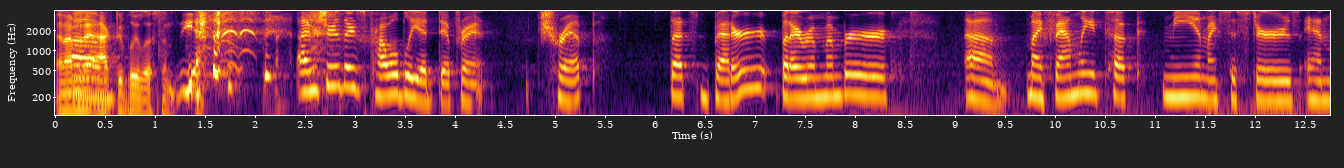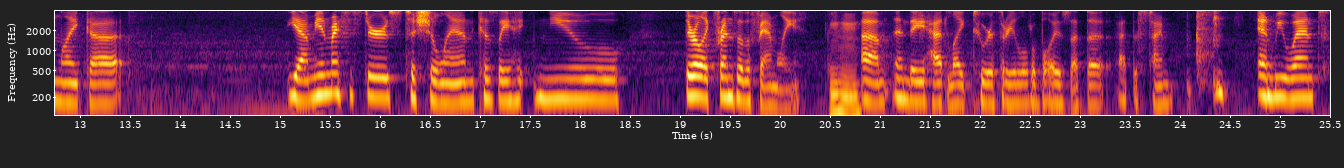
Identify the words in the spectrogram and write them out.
And I'm going Um, to actively listen. Yeah. I'm sure there's probably a different trip that's better, but I remember um my family took me and my sisters and like uh yeah, me and my sisters to Chelan cuz they knew they were like friends of the family. Mm-hmm. Um and they had like two or three little boys at the at this time. and we went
